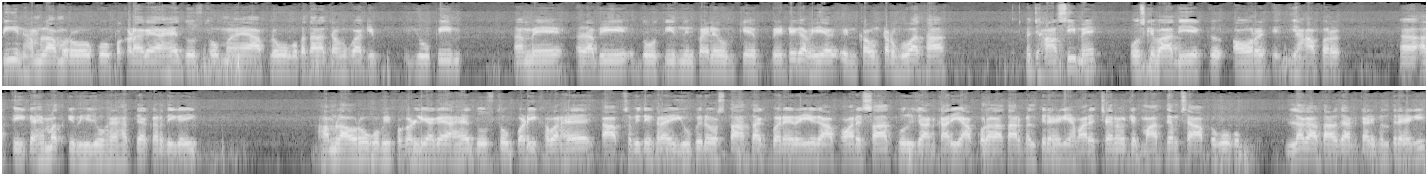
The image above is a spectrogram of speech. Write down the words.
तीन हमलावरों को पकड़ा गया है। दोस्तों, मैं आप लोगों को बताना चाहूँगा कि यूपी में अभी दो तीन दिन पहले उनके बेटे का भी इनकाउंटर हुआ था झांसी में। उसके बाद एक और यहाँ पर अतीक अहमद की भी जो है हत्या कर दी गई। हमलावरों को भी पकड़ लिया गया है। दोस्तों, बड़ी खबर है। आप सभी देख रहे हैं यूपी व्यवस्था तक। बने रहिएगा। आप हमारे साथ पूरी जानकारी आपको लगातार मिलती रहेगी। हमारे चैनल के माध्यम से आप लोगों को लगातार जानकारी मिलती रहेगी।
